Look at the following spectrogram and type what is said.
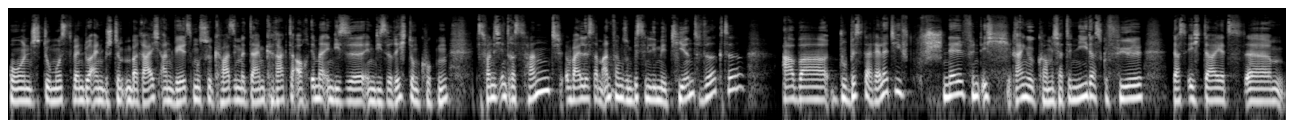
Und du musst, wenn du einen bestimmten Bereich anwählst, musst du quasi mit deinem Charakter auch immer in diese, in diese Richtung gucken. Das fand ich interessant, weil es am Anfang so ein bisschen limitierend wirkte aber du bist da relativ schnell, finde ich, reingekommen. Ich hatte nie das Gefühl, dass ich da jetzt ähm,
